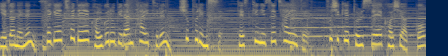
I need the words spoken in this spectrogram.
예전에는 세계 최대의 걸그룹이란 타이틀은 슈프림스, 데스티니스 차일드, 푸시켓 돌스의 것이었고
